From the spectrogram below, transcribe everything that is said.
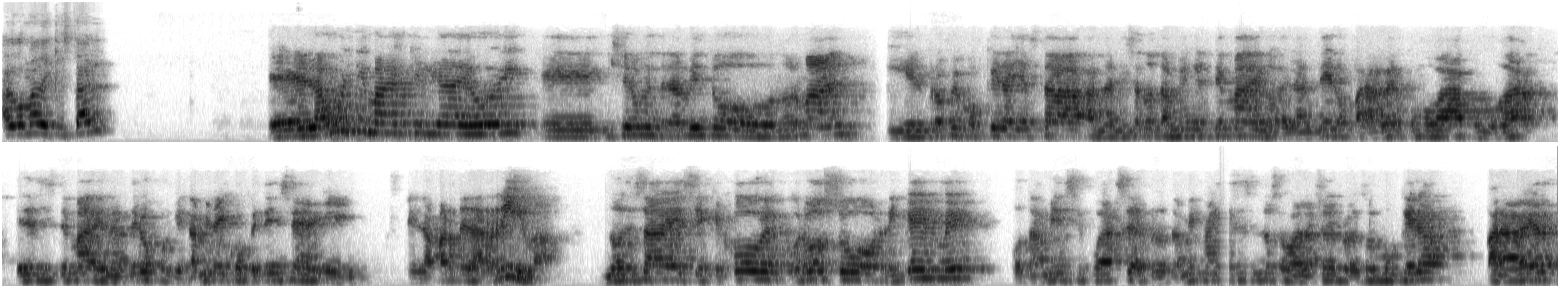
¿Algo más de Cristal? Eh, la última es que el día de hoy eh, hicieron entrenamiento normal y el profe Mosquera ya está analizando también el tema de los delanteros para ver cómo va a acomodar el sistema de delanteros porque también hay competencia en, en la parte de arriba. No se sabe si es que Hover, Corozo, Riquelme o también se puede hacer, pero también hay haciendo su evaluación del profesor Mosquera para ver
